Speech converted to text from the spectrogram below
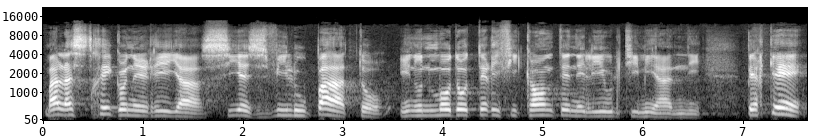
ma la stregoneria si è sviluppata in un modo terrificante negli ultimi anni, perché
